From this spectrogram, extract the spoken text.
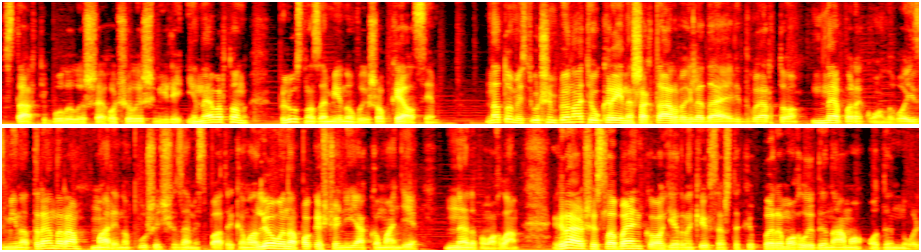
в старті були лише Гочулишвілі і Невертон, плюс на заміну вийшов Келсі. Натомість у чемпіонаті України Шахтар виглядає відверто непереконливо. І зміна тренера Маріно Пушич замість Патріка Мальовина поки що ніяк команді не допомогла. Граючи слабенько, гірники все ж таки перемогли Динамо 1-0.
